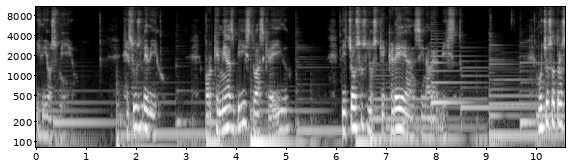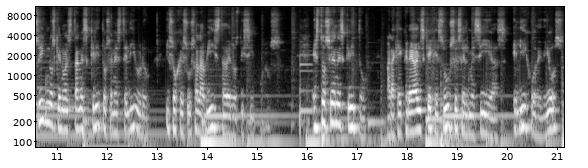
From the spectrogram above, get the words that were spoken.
y Dios mío. Jesús le dijo, porque me has visto has creído. Dichosos los que crean sin haber visto. Muchos otros signos que no están escritos en este libro hizo Jesús a la vista de los discípulos. Estos se han escrito para que creáis que Jesús es el Mesías, el Hijo de Dios,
